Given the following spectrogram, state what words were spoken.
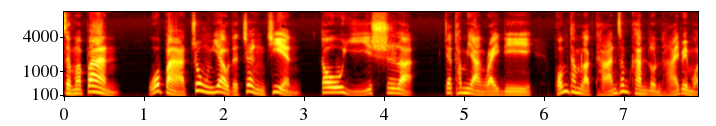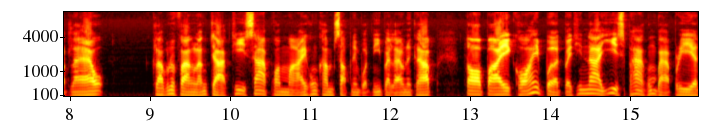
怎么办我把重要的证件都遗失了จะทำอย่างไรดี ผมทำหลักฐานสำคัญหล่นหายไปหมดแล้ว ครับผู้ฟังหลังจากที่ทราบความหมายของคำศัพท์ในบทนี้ไปแล้วนะครับ ต่อไปขอให้เปิดไปที่หน้า 25 ของแบบเรียน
